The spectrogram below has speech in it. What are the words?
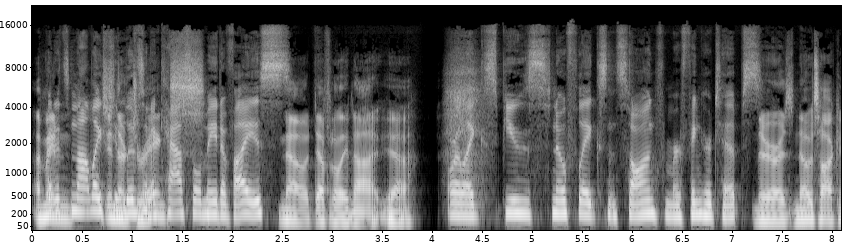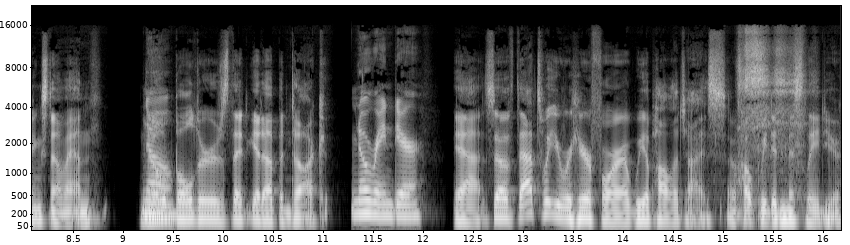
I mean, but it's not like she lives drinks- in a castle made of ice. No, definitely not. Yeah, or like spews snowflakes and song from her fingertips. there is no talking snowman. No. No. boulders that get up and talk. no reindeer. Yeah. So if that's what you were here for, we apologize. I hope we didn't mislead you.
